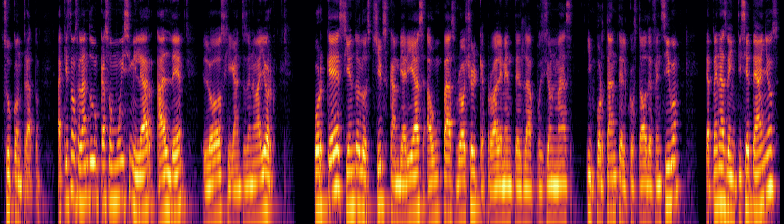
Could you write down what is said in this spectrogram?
su contrato. Aquí estamos hablando de un caso muy similar al de los Gigantes de Nueva York. ¿Por qué siendo los Chiefs cambiarías a un pass rusher que probablemente es la posición más importante del costado defensivo? De apenas 27 años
